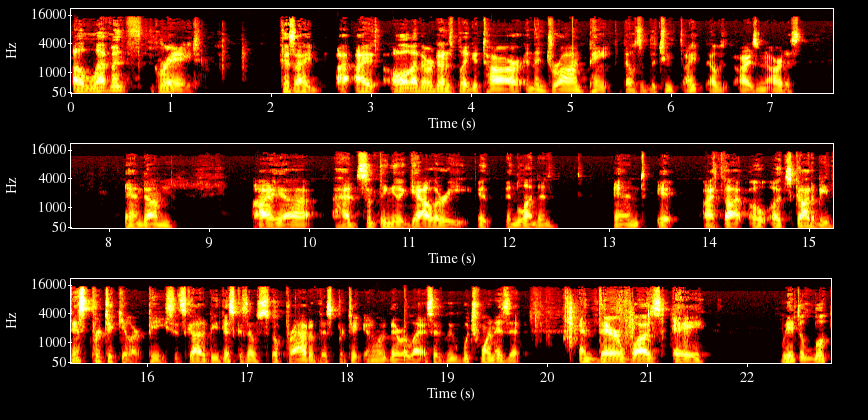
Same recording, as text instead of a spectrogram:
eleventh grade, because I, I I all I've ever done is play guitar and then draw and paint. Those are the two. I, I was I was an artist, and um, I uh, had something in a gallery in, in London, and it. I thought, oh, it's got to be this particular piece. It's got to be this because I was so proud of this particular. They were like, I said, which one is it? And there was a. We had to look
